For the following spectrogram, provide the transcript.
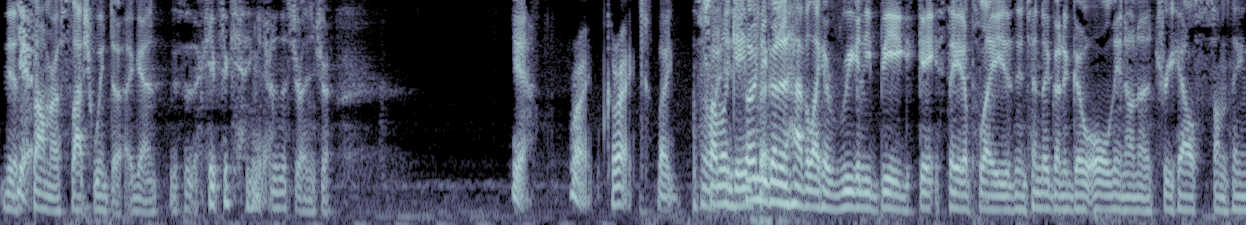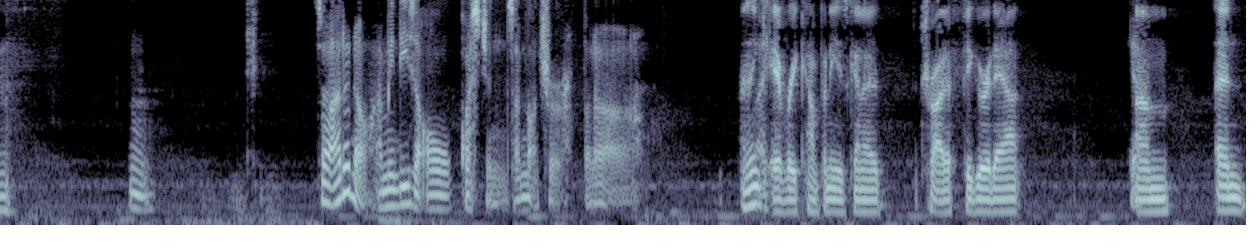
this Yeah. summer slash winter again? This is I keep forgetting this is an Australian show. yeah right correct like So, summer right, is game Sony going to have like a really big ga- state of play? Is Nintendo going to go all in on a treehouse something? So I don't know. I mean, these are all questions. I'm not sure, but uh, I think Like- every company is going to try to figure it out. Yeah. Um, and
